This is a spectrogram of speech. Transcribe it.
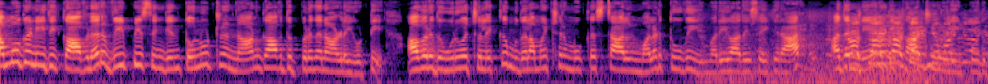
சமூக நீதி காவலர் வி பி சிங்கின் தொன்னூற்று நான்காவது பிறந்த நாளையொட்டி அவரது உருவச்சிலைக்கு முதலமைச்சர் மு க ஸ்டாலின் மலர் தூவி மரியாதை செய்கிறார் அதன் நேரடி காட்சிகளை இப்போது.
